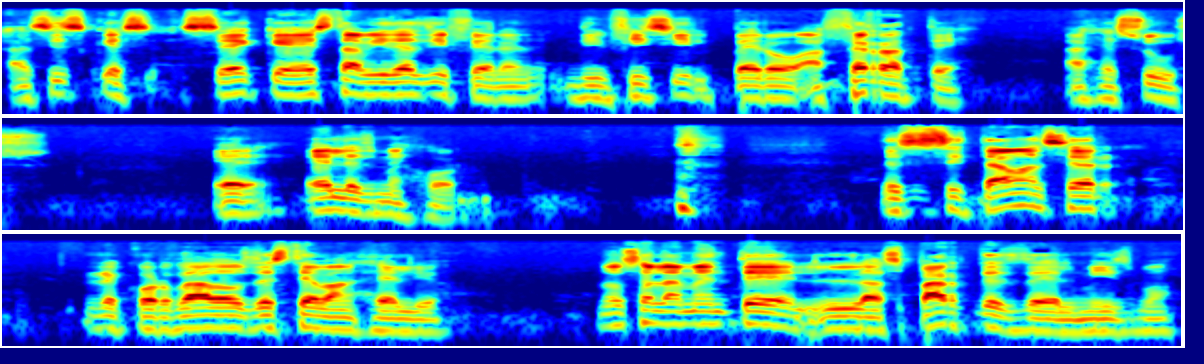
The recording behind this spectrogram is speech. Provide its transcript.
Así es que sé que esta vida es difícil, pero aférrate a Jesús. él es mejor. Necesitaban ser recordados de este Evangelio. No solamente las partes del mismo,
